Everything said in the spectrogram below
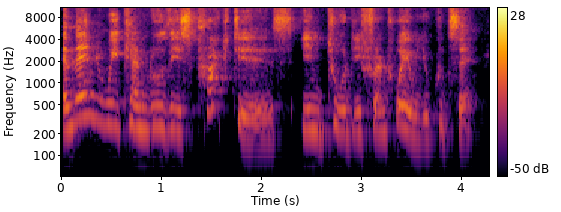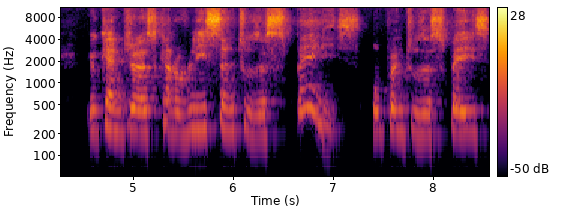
And then we can do this practice in two different ways, you could say you can just kind of listen to the space, open to the space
